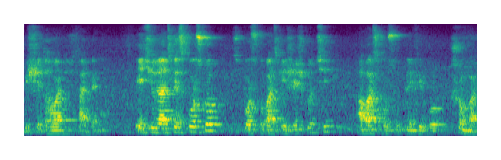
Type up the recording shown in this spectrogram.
বিস্মিত হওয়ার কিছু থাকবে না। এই ছিল আজকে স্পোর্টস কোপ স্পোর্টস কোপ আজকে শেষ করছি। আবার স্পোর্টস কোপ নিয়ে ফিরবো সোমবার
